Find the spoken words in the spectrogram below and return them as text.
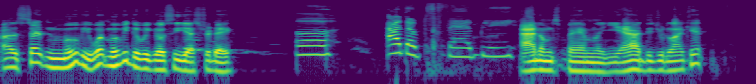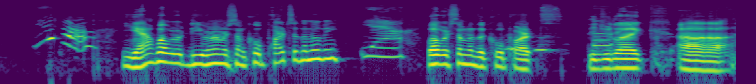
a certain movie. What movie did we go see yesterday? Uh, Addams Family. Addams Family. Yeah, did you like it? Yeah. Yeah. What were, do you remember some cool parts of the movie? Yeah. What were some of the cool parts? Did you like uh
